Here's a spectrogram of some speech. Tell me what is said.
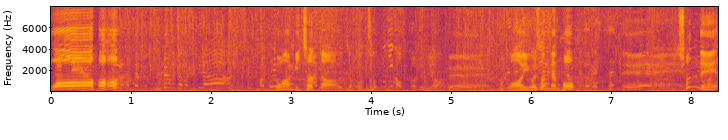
오와와. 동아 미쳤다 어, 초분이가 없거든요. 예. 와, 이걸 선템포? 텐데. 미쳤네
